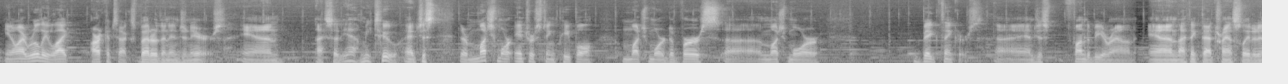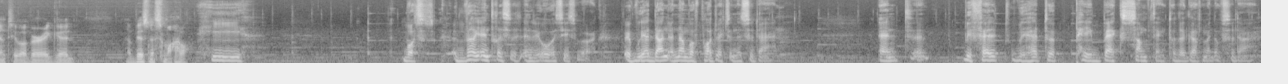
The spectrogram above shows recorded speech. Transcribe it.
You know, I really like architects better than engineers. And I said, Yeah, me too. And just, they're much more interesting people, much more diverse, uh, much more big thinkers, uh, and just fun to be around. And I think that translated into a very good uh, business model. He was very interested in the overseas work. We had done a number of projects in the Sudan. And uh, we felt we had to pay back something to the government of Sudan.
